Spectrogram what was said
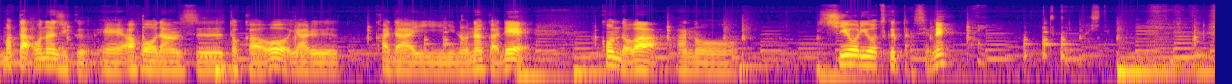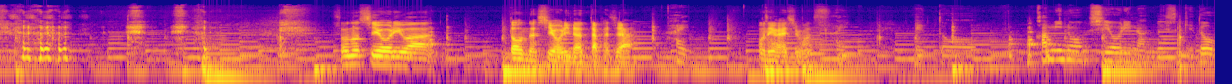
また同じく、えーアフォーダンスとかをやる課題の中で今度はあのーしおりを作ったんですよね。はい。作りました。そのしおりはどんなしおりだったかじゃはい。あお願いします。はい。えっと紙のしおりなんですけど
